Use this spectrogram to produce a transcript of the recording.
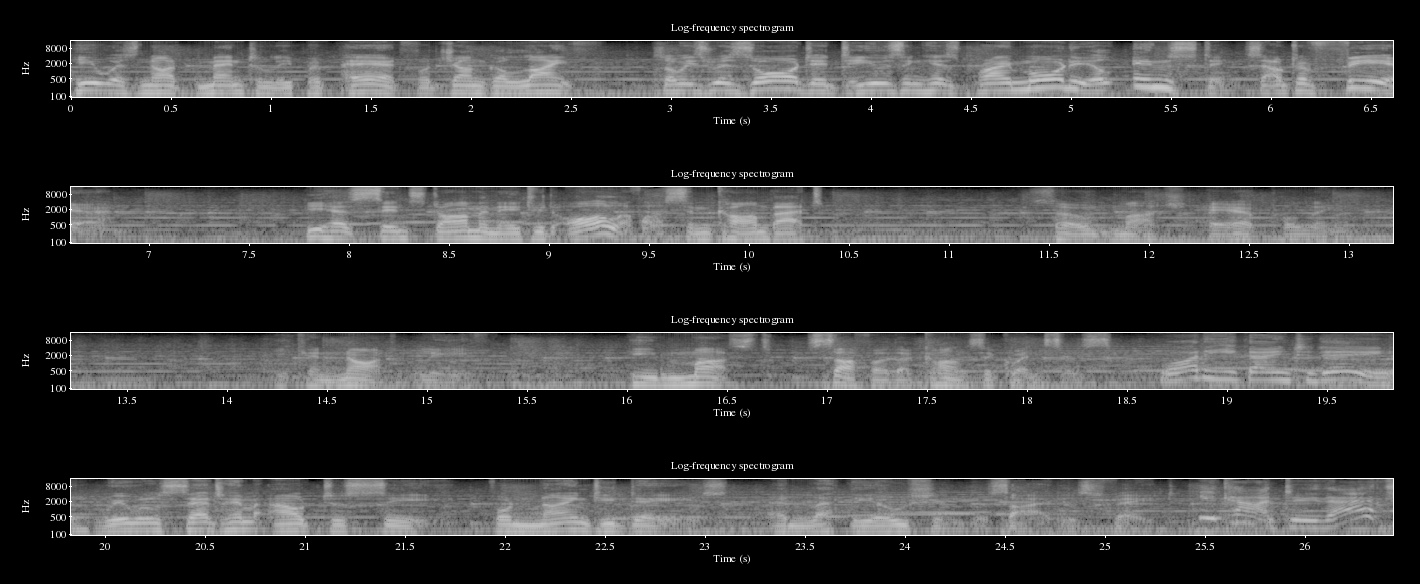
He was not mentally prepared for jungle life, so he's resorted to using his primordial instincts out of fear. He has since dominated all of us in combat. So much hair pulling. He cannot leave. He must suffer the consequences. What are you going to do? We will set him out to sea for 90 days and let the ocean decide his fate. You can't do that.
